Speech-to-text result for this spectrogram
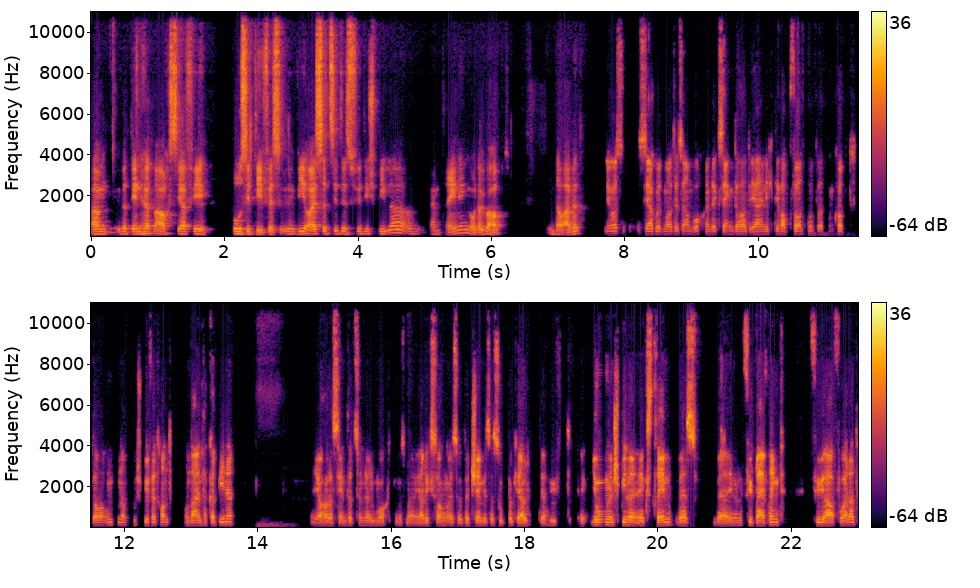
Ähm, über den hört man auch sehr viel Positives. Wie äußert sich das für die Spieler beim Training oder überhaupt in der Arbeit? Ja, sehr gut. Man hat jetzt am Wochenende gesehen, da hat er eigentlich die Hauptverantwortung gehabt, da unten am Spielfeldrand und auch in der Kabine. Ja, hat er sensationell gemacht, muss man ehrlich sagen. Also der Cem ist ein super Kerl, der hilft jungen Spielern extrem, weil er ihnen viel beibringt, viel auch fordert.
